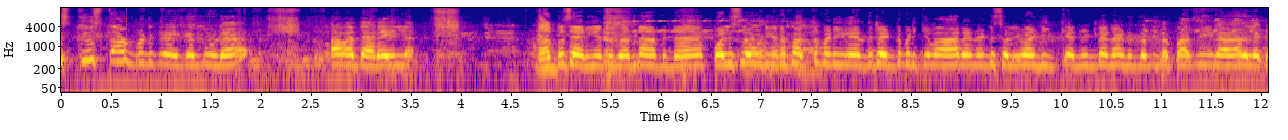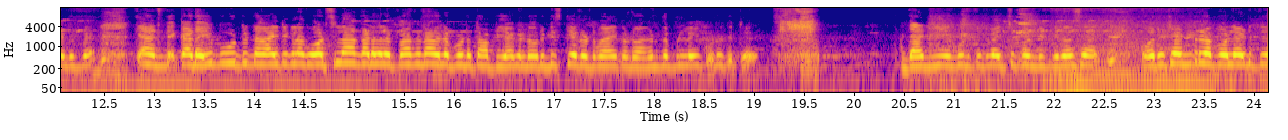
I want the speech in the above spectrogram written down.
எக்ஸ்கியூஸ் தான் பண்ணி கேட்க கூட. அவன் தரையில. அப்ப சரி என்று சொன்னா பின்ன போலீஸ்ல ஓடிக்கணும் பத்து மணில இருந்து ரெண்டு மணிக்கு வாரேன்னு சொல்லி நிக்க நின்று நடந்த பிள்ளை பசியில அதுல கிடப்பேன். கடையை போட்டு ஞாயிற்றுக்கெல்லாம் ஓட்ஸ்லாம் கடையில் இருப்பாங்கன்னா அதுல போட்டு தாப்பியாக்கணும் ஒரு பிஸ்கெட் ஒன்று வாங்கி கொண்டு வாங்க இந்த பிள்ளையை கொடுத்துட்டு. தண்ணியை கொடுத்துட்டு வச்சு கொண்டிருக்கிறோம் சார். ஒரு டெண்டரை போல் எடுத்து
